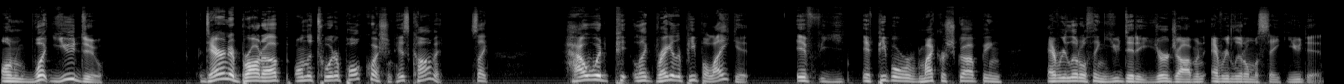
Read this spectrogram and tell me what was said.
on what you do. Darren had brought up on the Twitter poll question his comment. It's like, how would pe- like regular people like it if y- if people were microscoping every little thing you did at your job and every little mistake you did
